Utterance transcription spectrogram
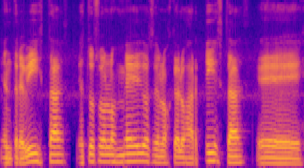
entrevistas. Estos son los medios en los que los artistas eh,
